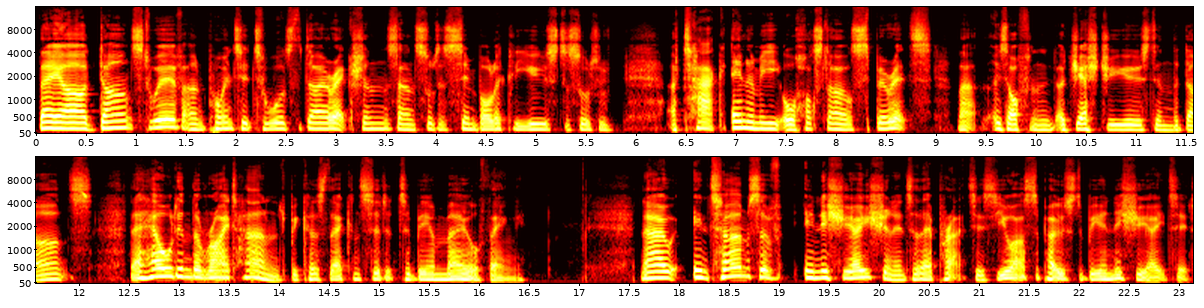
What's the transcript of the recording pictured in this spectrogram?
They are danced with and pointed towards the directions and sort of symbolically used to sort of attack enemy or hostile spirits. That is often a gesture used in the dance. They're held in the right hand because they're considered to be a male thing. Now, in terms of initiation into their practice, you are supposed to be initiated.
